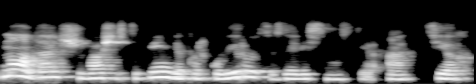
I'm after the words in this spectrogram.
Ну а дальше ваша стипендия калькулируется в зависимости от тех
